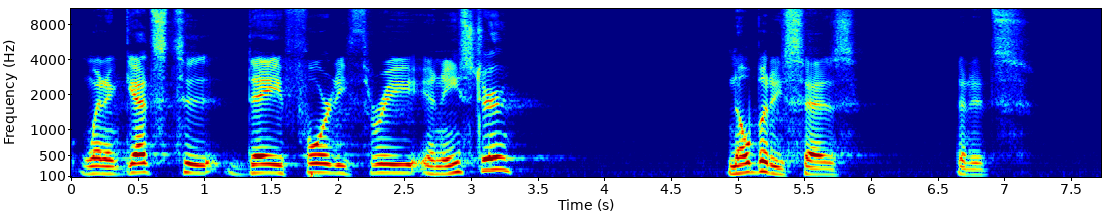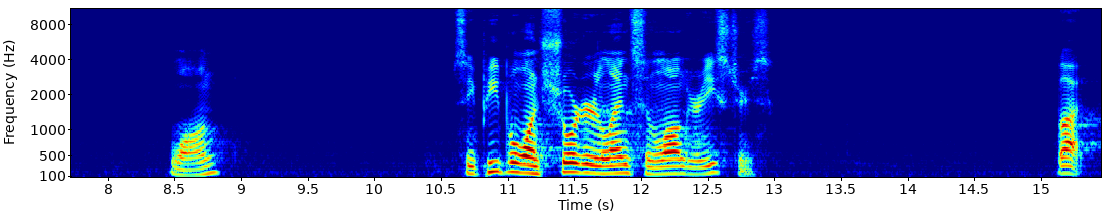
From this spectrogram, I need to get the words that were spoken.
When it gets to day 43 in Easter, nobody says that it's long. See, people want shorter Lents and longer Easters. But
